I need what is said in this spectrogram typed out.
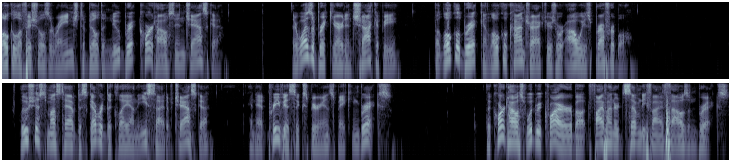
Local officials arranged to build a new brick courthouse in Chaska. There was a brickyard in Shakopee, but local brick and local contractors were always preferable. Lucius must have discovered the clay on the east side of Chaska and had previous experience making bricks. The courthouse would require about 575,000 bricks.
